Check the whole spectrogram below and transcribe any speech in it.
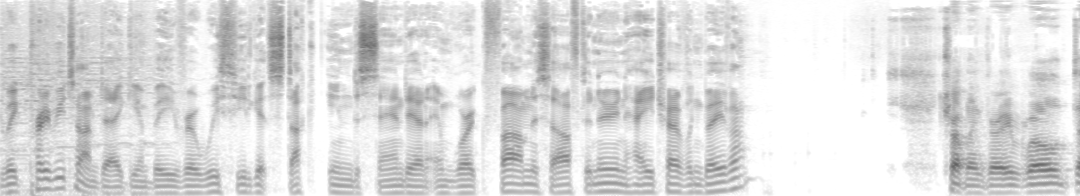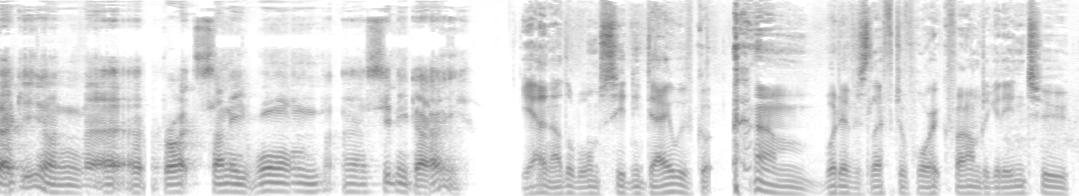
midweek preview time. Daggy and Beaver with you to get stuck into Sandown and Warwick Farm this afternoon. How you travelling, Beaver? Travelling very well, Daggy, on a, a bright, sunny, warm uh, Sydney day. Yeah, another warm Sydney day. We've got um, whatever's left of Warwick Farm to get into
